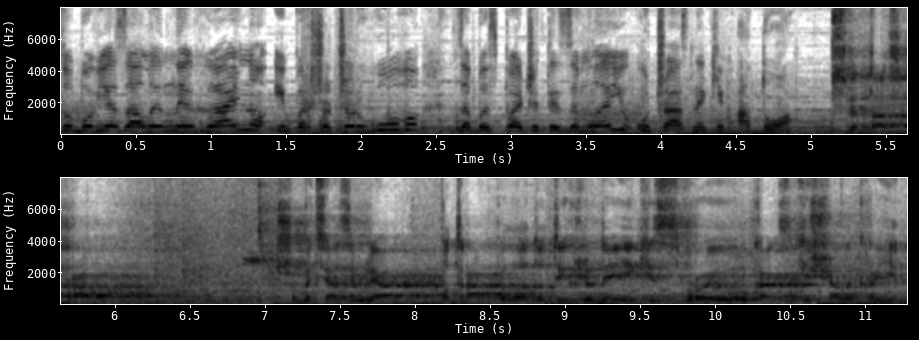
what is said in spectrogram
зобов'язали негайно і першочергово забезпечити землею учасників АТО. свята справа, щоб ця земля потрапила до тих людей, які з зброєю в руках захищали країну.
